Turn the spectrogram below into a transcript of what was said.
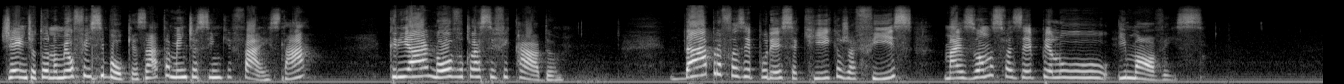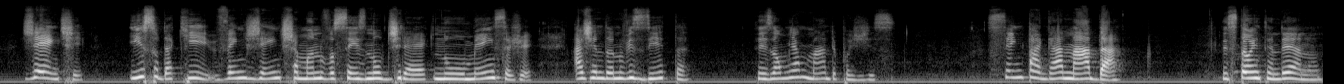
Gente, eu estou no meu Facebook, exatamente assim que faz, tá? Criar novo classificado. Dá para fazer por esse aqui, que eu já fiz, mas vamos fazer pelo imóveis. Gente, isso daqui vem gente chamando vocês no direct, no Messenger, agendando visita. Vocês vão me amar depois disso. Sem pagar nada. Estão entendendo?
